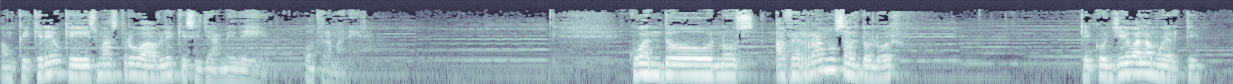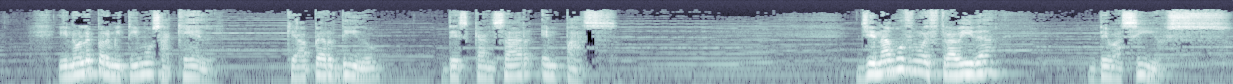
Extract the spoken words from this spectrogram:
aunque creo que es más probable que se llame de otra manera. Cuando nos aferramos al dolor, que conlleva la muerte y no le permitimos a aquel que ha perdido descansar en paz. Llenamos nuestra vida de vacíos,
